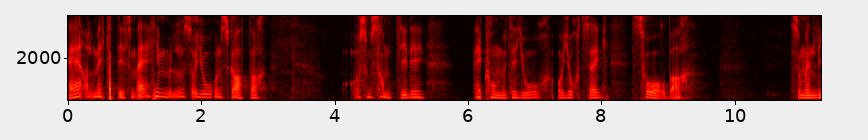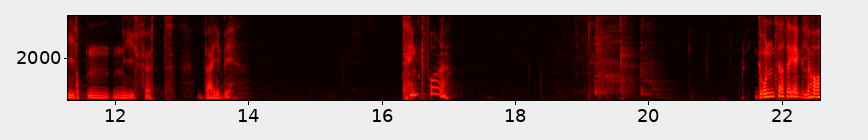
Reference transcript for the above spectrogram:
er allmektig, som er himmelens og jordens skaper, og som samtidig er kommet til jord og gjort seg sårbar som en liten, nyfødt baby. Tenk på det! Grunnen til at jeg er glad,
